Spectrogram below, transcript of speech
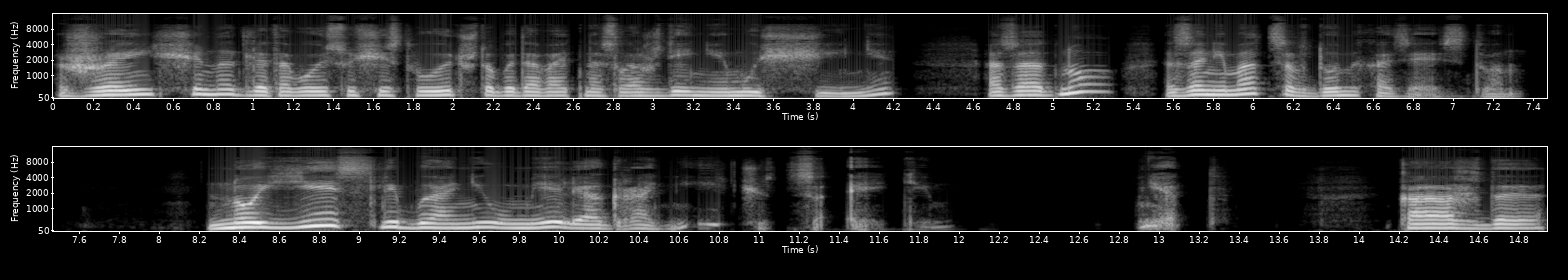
женщина для того и существует, чтобы давать наслаждение мужчине, а заодно заниматься в доме хозяйством. Но если бы они умели ограничиться этим... Нет. Каждая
